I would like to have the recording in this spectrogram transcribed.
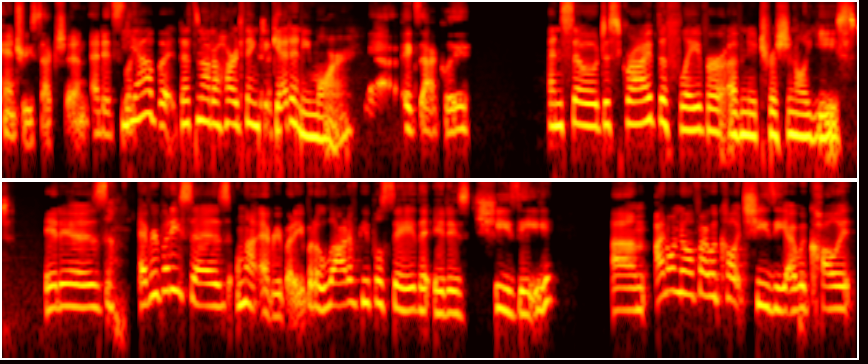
pantry section. And it's like, yeah, but that's not a hard thing to get anymore. Yeah, exactly. And so, describe the flavor of nutritional yeast. It is. Everybody says, well, not everybody, but a lot of people say that it is cheesy. Um, I don't know if I would call it cheesy. I would call it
